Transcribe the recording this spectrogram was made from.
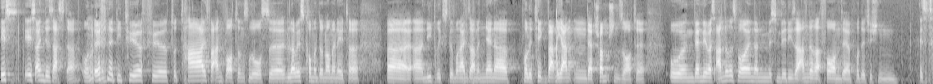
ist, ist ein Desaster und okay. öffnet die Tür für total verantwortungslose Lowest Common Denominator, äh, äh, niedrigste gemeinsame Nenner, Politikvarianten der Trumpschen Sorte. Und wenn wir was anderes wollen, dann müssen wir diese andere Form der politischen es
